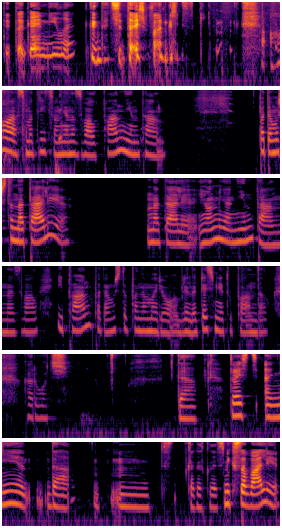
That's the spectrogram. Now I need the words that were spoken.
Ты такая милая, когда читаешь по-английски. Ага, смотрите, он меня назвал Пан Нинтан. Потому что Наталья Наталья, и он меня Нинтан назвал. И Пан, потому что Пономарёва. Блин, опять мне эту Пан дал. Короче. Да. То есть они, да, как сказать, смиксовали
